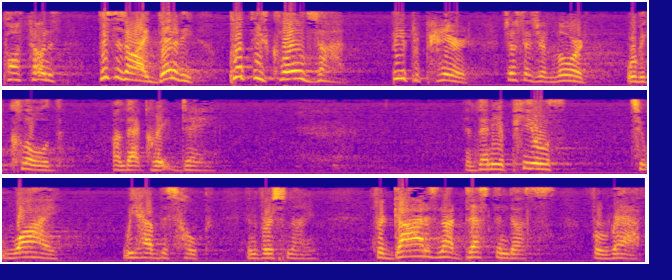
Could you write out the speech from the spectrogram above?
Paul's telling us, this is our identity. Put these clothes on. Be prepared, just as your Lord will be clothed on that great day. And then he appeals to why we have this hope in verse 9. For God has not destined us for wrath,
